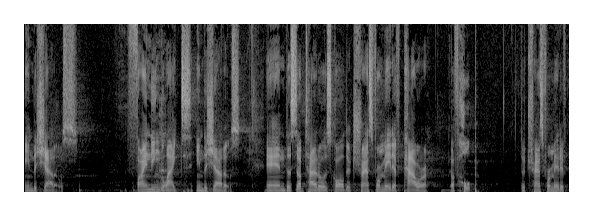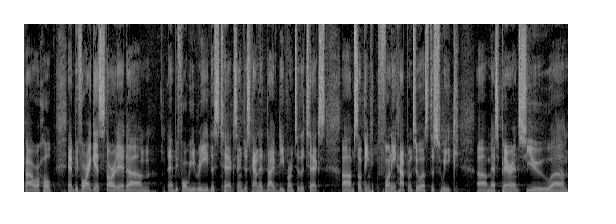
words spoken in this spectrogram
in the Shadows. Finding Light in the Shadows. And the subtitle is called The Transformative Power of Hope. The Transformative Power of Hope. And before I get started, um, and before we read this text and just kind of dive deeper into the text, um, something funny happened to us this week. Um, as parents, you um,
